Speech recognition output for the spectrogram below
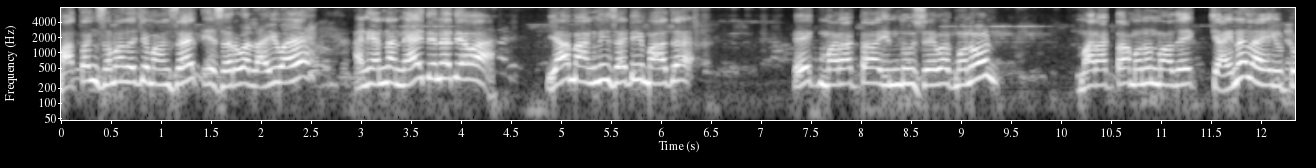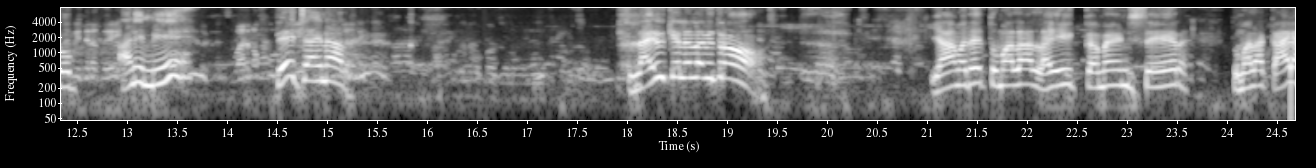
मातंग समाजाचे माणसं आहेत हे सर्व लाईव्ह आहे आणि यांना न्याय देण्यात यावा. या मागणीसाठी माझं एक मराठा हिंदू सेवक म्हणून मराठा म्हणून माझं एक चॅनल आहे यूट्यूब आणि मी ते चॅनल लाईव्ह केलेलं मित्र. यामध्ये तुम्हाला लाईक कमेंट शेअर तुम्हाला काय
